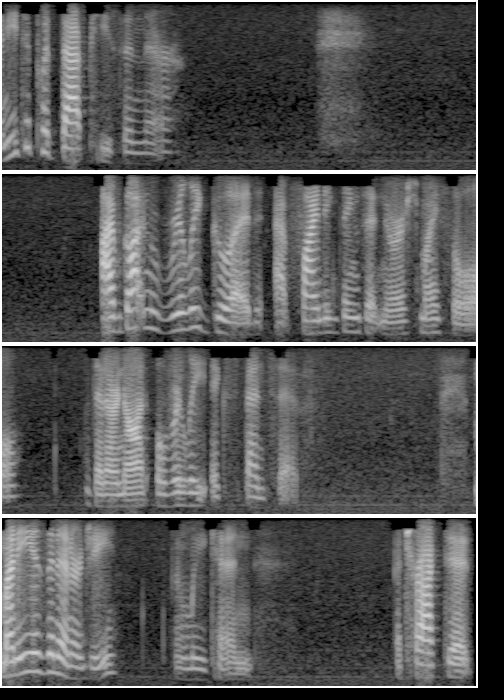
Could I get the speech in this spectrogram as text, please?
I need to put that piece in there. I've gotten really good at finding things that nourish my soul that are not overly expensive. Money is an energy, and we can attract it,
